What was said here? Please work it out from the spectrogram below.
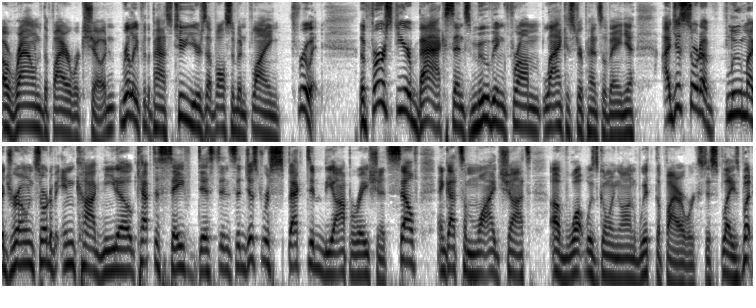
around the fireworks show. And really for the past two years, I've also been flying through it. The first year back since moving from Lancaster, Pennsylvania, I just sort of flew my drone sort of incognito, kept a safe distance, and just respected the operation itself and got some wide shots of what was going on with the fireworks displays. But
